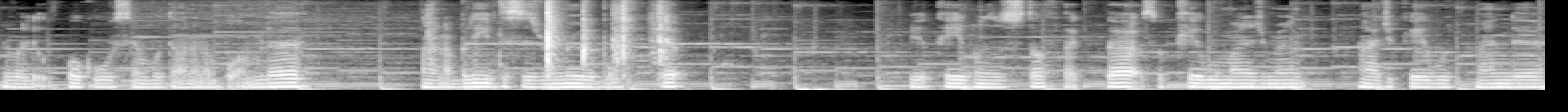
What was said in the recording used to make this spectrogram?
with a little Pokeball symbol down in the bottom left. And I believe this is removable. Yep. Your cables and stuff like that. So cable management hide your cable there.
